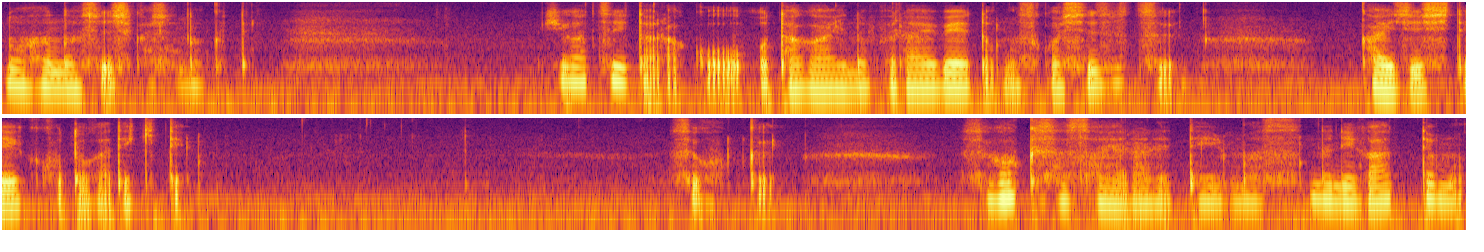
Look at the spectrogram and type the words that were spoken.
の話しかしなくて。気がついたらこうお互いのプライベートも少しずつ開示していくことができてすごくすごく支えられています。何があっても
